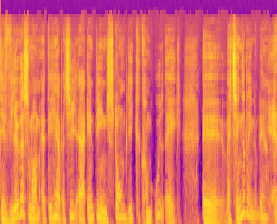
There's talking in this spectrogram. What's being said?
Det virker som om, at det her parti er endt i en storm, de ikke kan komme ud af. Uh, hvad tænker du egentlig om det her? Ja,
